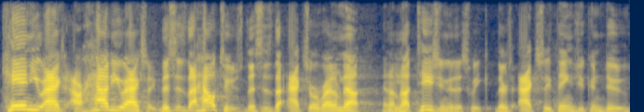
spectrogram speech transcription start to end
can you act, or how do you actually? This is the how to's. This is the actual write them down. And I'm not teasing you this week. There's actually things you can do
